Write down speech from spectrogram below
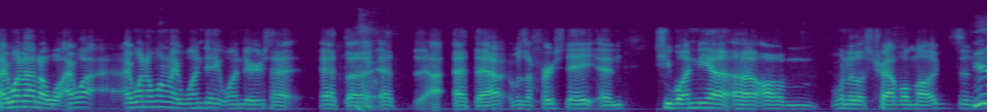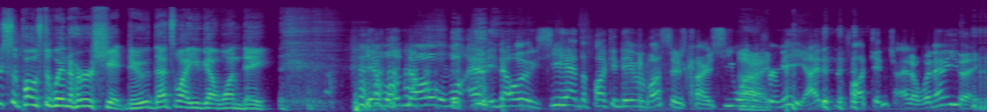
I went on a I wa- I went on one of my one day wonders at at the at the, at that. It was a first date and she won me a, a um one of those travel mugs and you're supposed to win her shit dude. That's why you got one date. Yeah well no well uh, no she had the fucking David Buster's card. She won All it for me. I didn't fucking try to win anything.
